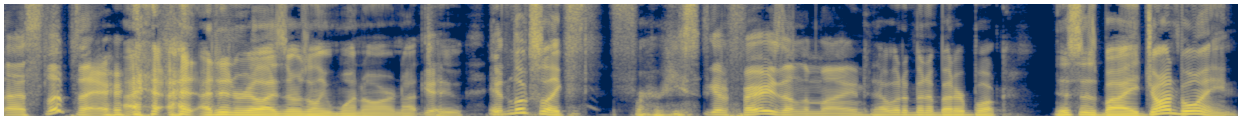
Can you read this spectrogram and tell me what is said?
uh, slip there. I, I I didn't realize there was only one R, not Good. two. It looks like f- furries. He's got fairies on the mind. That would have been a better book. This is by John Boyne.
